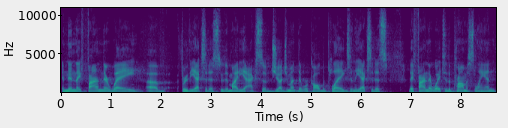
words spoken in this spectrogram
And then they find their way of, through the Exodus, through the mighty acts of judgment that were called the plagues in the Exodus. They find their way to the promised land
